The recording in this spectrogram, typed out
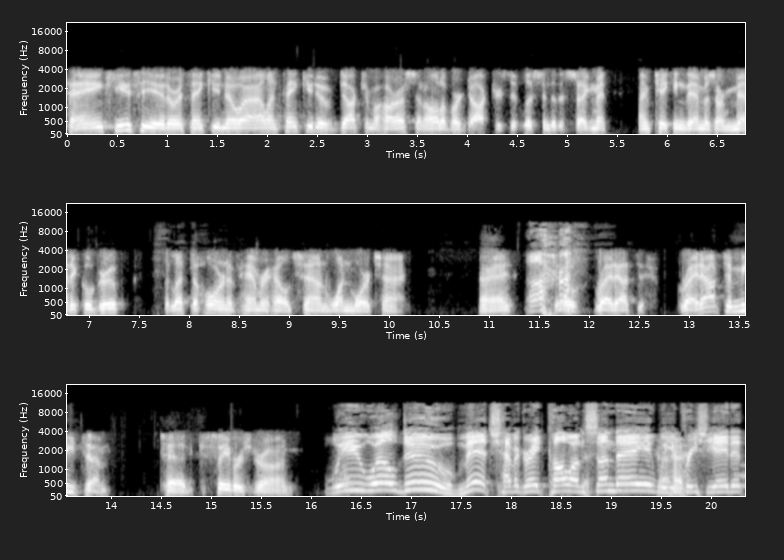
Thank you, Theodore. Thank you, Noah Allen. Thank you to Dr. Maharis and all of our doctors that listen to the segment. I'm taking them as our medical group, but let the horn of Hammerheld sound one more time. All right. All so right. right out to right out to meet them, Ted. Sabers drawn. We will do. Mitch, have a great call on Sunday. We appreciate it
